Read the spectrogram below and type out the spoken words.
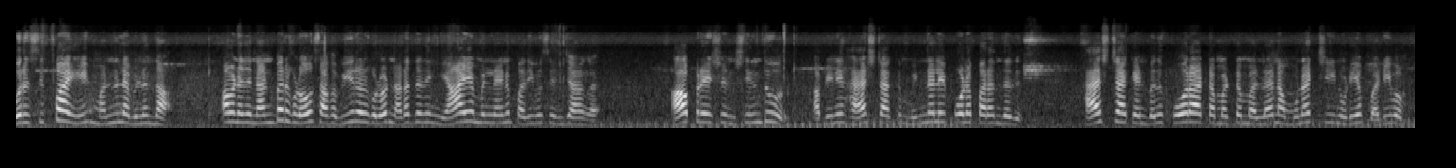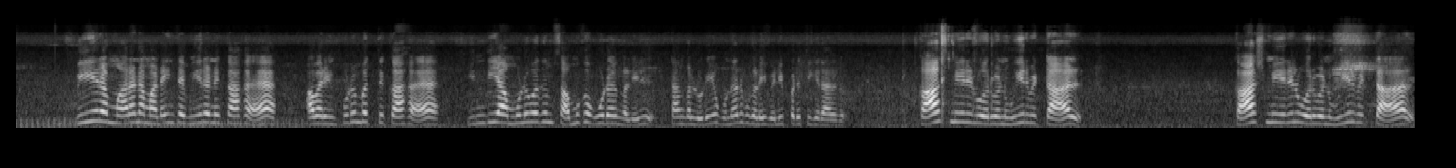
ஒரு சிப்பாயி மண்ணில் விழுந்தான் அவனது நண்பர்களோ சக வீரர்களோ நடந்தது நியாயம் இல்லைன்னு பதிவு செஞ்சாங்க. ஆப்ரேஷன் சிந்தூர் அப்படின்னு ஹேஷ்டாக் மின்னலை போல பறந்தது. ஹேஷ்டாக் என்பது போராட்டம் மட்டுமல்ல நம் உணர்ச்சியினுடைய வடிவம். வீர மரணம் அடைந்த வீரனுக்காக அவரின் குடும்பத்துக்காக இந்தியா முழுவதும் சமூக ஊடகங்களில் தங்களுடைய உணர்வுகளை வெளிப்படுத்துகிறார்கள். காஷ்மீரில் ஒருவன் உயிர் விட்டால் காஷ்மீரில் ஒருவன் உயிர் விட்டால்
